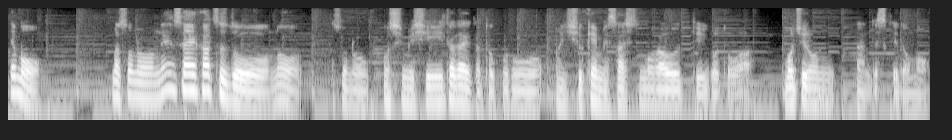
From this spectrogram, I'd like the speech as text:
でも、まあ、その連載活動のそのお示しいただいたところをまあ一生懸命させてもらうっていうことはもちろんなんですけども、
